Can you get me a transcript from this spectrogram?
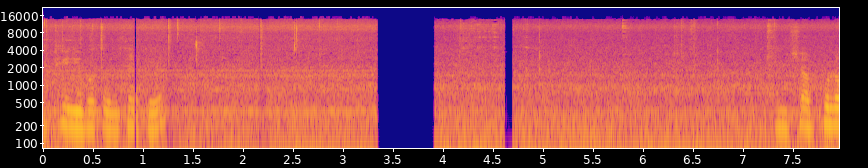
উঠিয়ে নেব তেল থেকে। সবগুলো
